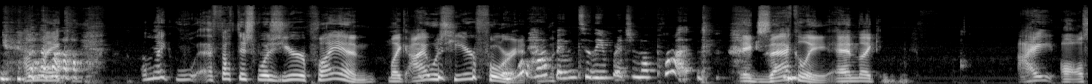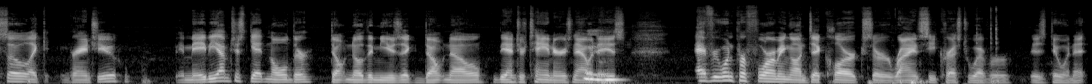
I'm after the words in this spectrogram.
I'm like, I'm like, I thought this was your plan. Like I was here for it. what happened to the original plot Exactly. and like I also like grant you maybe I'm just getting older, don't know the music, don't know the entertainers nowadays. Mm-hmm. Everyone performing on Dick Clark's or Ryan Seacrest, whoever is doing it.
